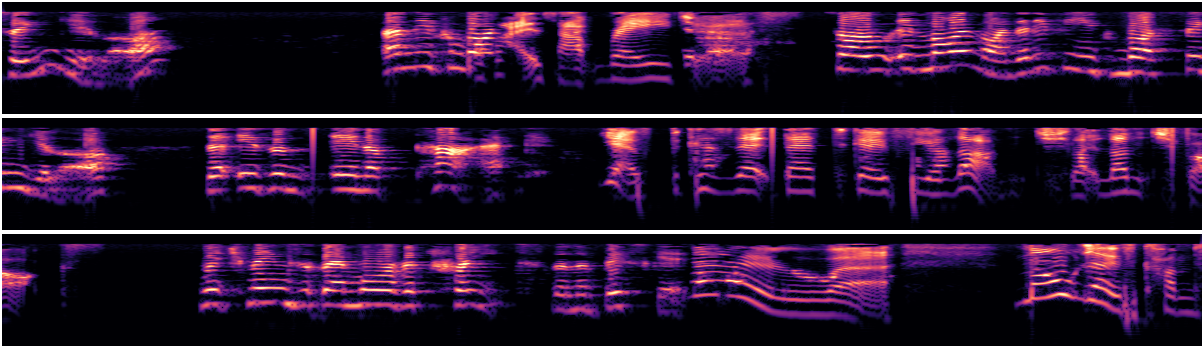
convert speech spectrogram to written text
singular, and you can buy. Oh, that is outrageous. So, in my mind, anything you can buy singular that isn't in a pack, Yeah, because they're they're to go for your lunch, like lunchbox. Which means that they're more of a treat than a biscuit. No, uh, malt loaf comes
